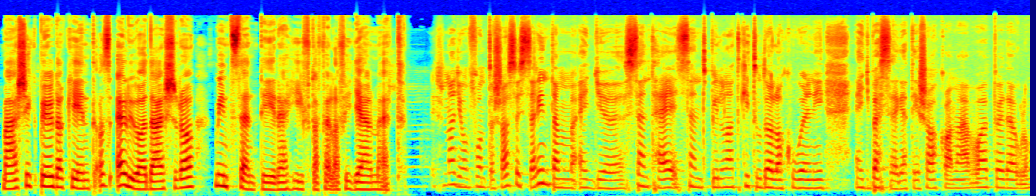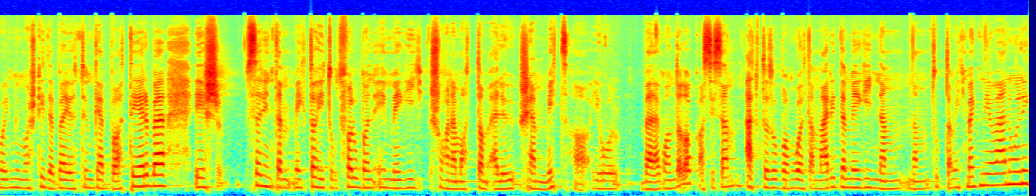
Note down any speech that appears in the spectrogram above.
Másik példaként az előadásra, mint szentére hívta fel a figyelmet. És nagyon fontos az, hogy szerintem egy szent hely, egy szent pillanat ki tud alakulni egy beszélgetés alkalmával, például, hogy mi most ide bejöttünk ebbe a térbe, és szerintem még Tahitót faluban én még így soha nem adtam elő semmit, ha jól belegondolok, azt hiszem, átutazóban voltam már itt, de még így nem, nem tudtam itt megnyilvánulni.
